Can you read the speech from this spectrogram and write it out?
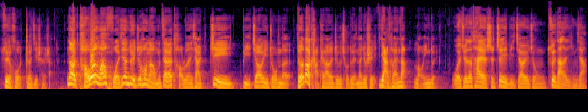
最后折戟沉沙。那讨论完火箭队之后呢，我们再来讨论一下这笔交易中的得到卡佩拉的这个球队，那就是亚特兰大老鹰队。我觉得他也是这一笔交易中最大的赢家，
